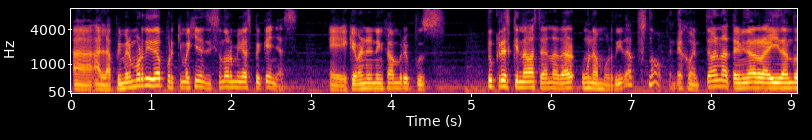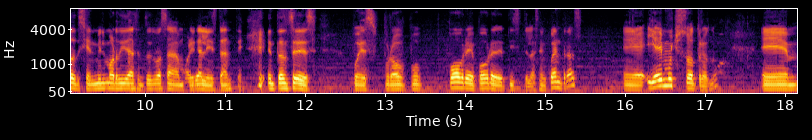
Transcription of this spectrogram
a, la primera mordida. Porque imagínense, si son hormigas pequeñas eh, que van en enjambre, pues ¿Tú crees que nada más te van a dar una mordida? Pues no, pendejo, te van a terminar ahí dando 100 mil mordidas, entonces vas a morir al instante. Entonces, pues, pobre, pobre de ti si te las encuentras. Eh, y hay muchos otros, ¿no? Eh,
